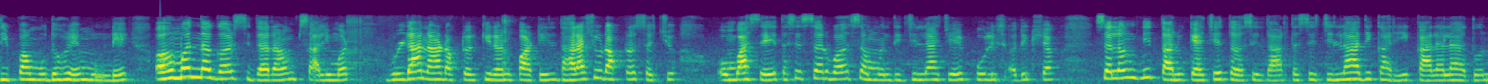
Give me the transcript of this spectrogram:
दीपा मुधोळे मुंडे अहमदनगर सीताराम सालीमठ बुलढाणा डॉक्टर किरण पाटील धाराशिव डॉक्टर सचिव ओंबासे तसेच सर्व संबंधित जिल्ह्याचे पोलीस अधीक्षक संलग्नित तालुक्याचे तहसीलदार तसेच जिल्हाधिकारी कार्यालयातून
